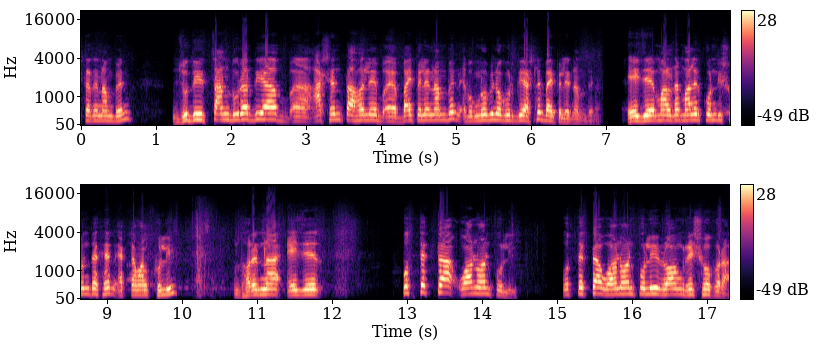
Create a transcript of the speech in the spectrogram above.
স্ট্যান্ডে নামবেন যদি চান্দুরা দিয়া আসেন তাহলে বাইপেলে নামবেন এবং নবীনগর দিয়ে আসলে বাইপেলে নামবেন। এই যে মালটা মালের কন্ডিশন দেখেন একটা মাল খুলি। ধরেন না এই যে প্রত্যেকটা ওয়ান ওয়ান পলি প্রত্যেকটা ওয়ান ওয়ান পলির রং রেশিও করা।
